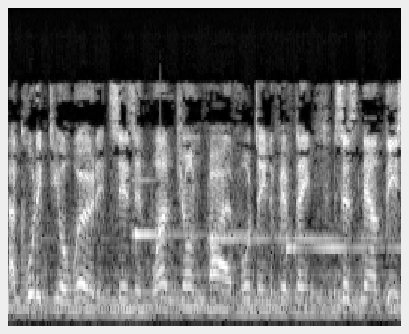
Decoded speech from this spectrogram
according to your word, it says in 1 John 5, 14 to 15, it says, Now this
